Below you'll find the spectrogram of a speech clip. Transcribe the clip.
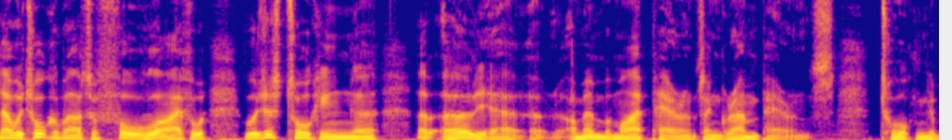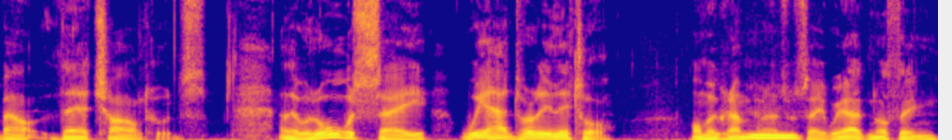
Now we talk about a full life. We we were just talking uh, uh, earlier. Uh, I remember my parents and grandparents talking about their childhoods, and they would always say, "We had very little." Or my grandparents would say, we had nothing.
